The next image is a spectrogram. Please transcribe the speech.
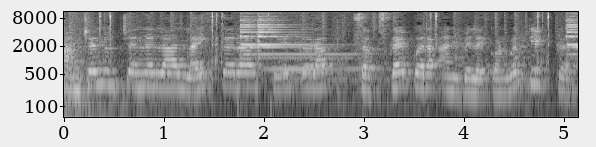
आमच्या न्यूज चॅनलला लाईक करा शेअर करा सबस्क्राईब करा आणि बेल आयकॉनवर क्लिक करा.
